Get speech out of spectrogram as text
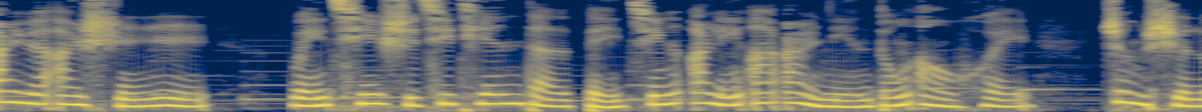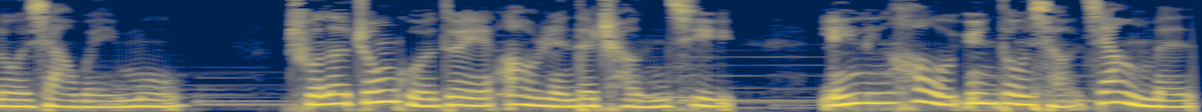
二月二十日，为期十七天的北京二零二二年冬奥会正式落下帷幕。除了中国队傲人的成绩，零零后运动小将们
